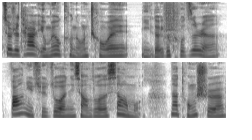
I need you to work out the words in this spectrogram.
就是他有没有可能成为你的一个投资人，帮你去做你想做的项目？那同时，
